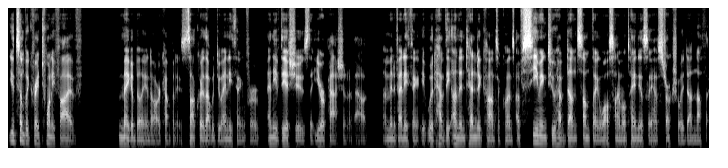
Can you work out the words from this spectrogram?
you'd simply create 25 mega billion dollar companies. It's not clear that would do anything for any of the issues that you're passionate about. I mean, if anything, it would have the unintended consequence of seeming to have done something while simultaneously have structurally done nothing.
